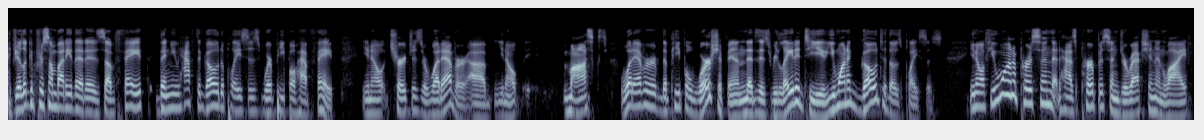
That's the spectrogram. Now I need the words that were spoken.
if you're looking for somebody that is of faith then you have to go to places where people have faith you know churches or whatever uh, you know mosques, whatever the people worship in that is related to you, you want to go to those places. You know, if you want a person that has purpose and direction in life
